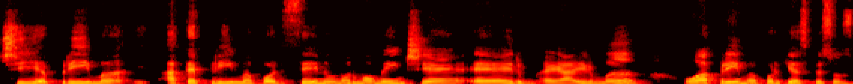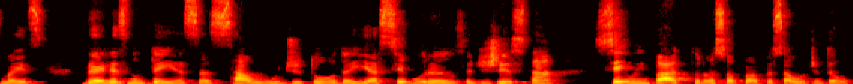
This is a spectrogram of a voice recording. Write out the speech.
tia, prima, até prima pode ser, não, normalmente é, é, é a irmã ou a prima, porque as pessoas mais velhas não têm essa saúde toda e a segurança de gestar sem o impacto na sua própria saúde. Então,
